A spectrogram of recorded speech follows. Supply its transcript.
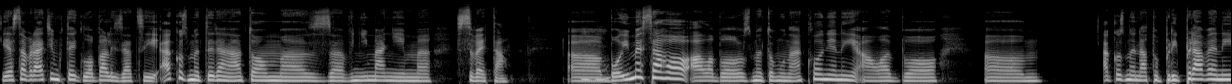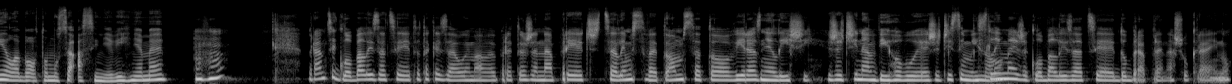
Ja sa vrátim k tej globalizácii. Ako sme teda na tom s vnímaním sveta? Mm-hmm. Bojíme sa ho, alebo sme tomu naklonení, alebo um, ako sme na to pripravení, lebo tomu sa asi nevyhneme. Uh-huh. V rámci globalizácie je to také zaujímavé, pretože naprieč celým svetom sa to výrazne líši. Že či nám vyhovuje, že či si myslíme, no. že globalizácia je dobrá pre našu krajinu.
